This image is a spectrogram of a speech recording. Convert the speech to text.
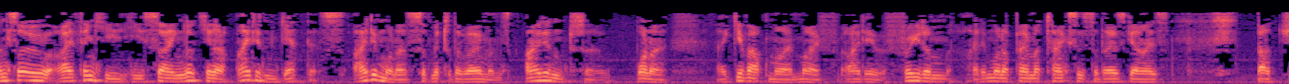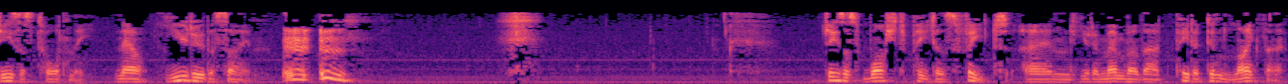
And so I think he, he's saying, look, you know, I didn't get this. I didn't want to submit to the Romans. I didn't uh, want to uh, give up my, my idea of freedom. I didn't want to pay my taxes to those guys. But Jesus taught me. Now, you do the same. Jesus washed Peter's feet, and you remember that Peter didn't like that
